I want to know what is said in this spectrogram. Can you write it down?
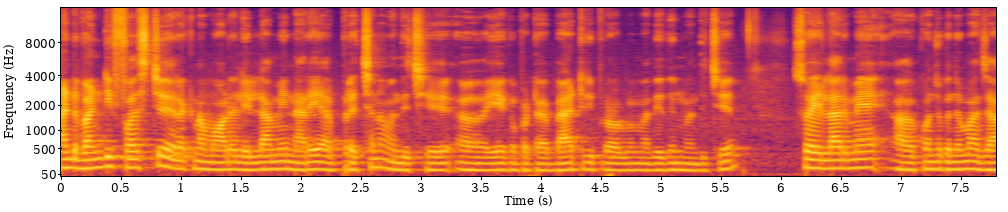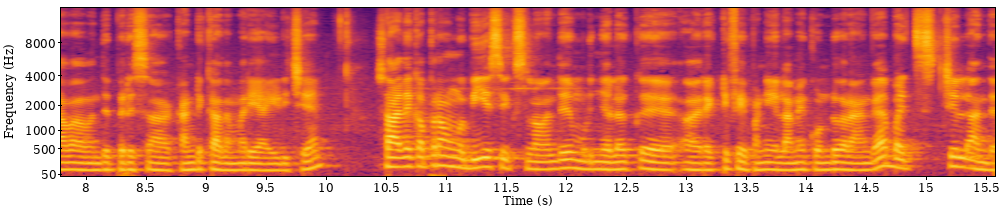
அண்ட் வண்டி ஃபஸ்ட்டு இறக்குன மாடல் எல்லாமே நிறைய பிரச்சனை வந்துச்சு. ஏகப்பட்ட பேட்டரி ப்ராப்ளம் அது இதுன்னு வந்துச்சு. ஸோ எல்லாருமே கொஞ்சம் கொஞ்சமாக ஜாவா வந்து பெருசாக கண்டுக்காத மாதிரி ஆயிடுச்சு. ஸோ அதுக்கப்புறம் அவங்க பிஎஸ் சிக்ஸில் வந்து முடிஞ்ச அளவுக்கு ரெக்டிஃபை பண்ணி எல்லாமே கொண்டு வராங்க. பட் ஸ்டில் அந்த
